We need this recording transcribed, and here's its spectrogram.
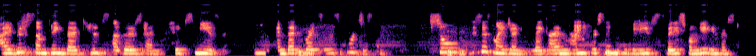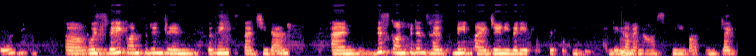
I built something that helps others and helps me as well and that mm-hmm. works as a support system. So mm-hmm. this is my journey. Like I'm, I'm a person who believes very strongly in her skill, uh, who is very confident in the things that she does, and this confidence has made my journey very attractive for people. And they come mm-hmm. and ask me about things. Like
